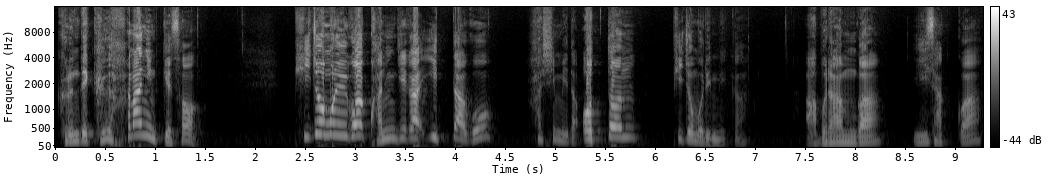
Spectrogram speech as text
그런데 그 하나님께서 피조물과 관계가 있다고 하십니다. 어떤 피조물입니까? 아브라함과 이삭과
